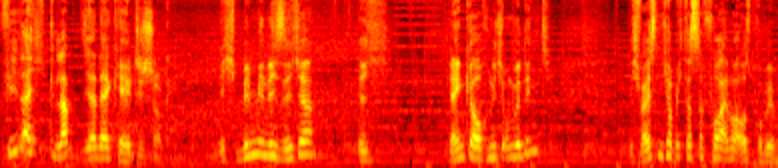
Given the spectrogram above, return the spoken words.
Vielleicht klappt ja der Kälteschock. Ich bin mir nicht sicher. Ich denke auch nicht unbedingt. Ich weiß nicht, ob ich das davor einmal ausprobiert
